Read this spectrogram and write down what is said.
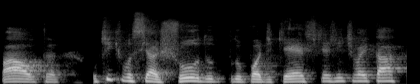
pauta, o que, que você achou do, do podcast, que a gente vai estar tá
